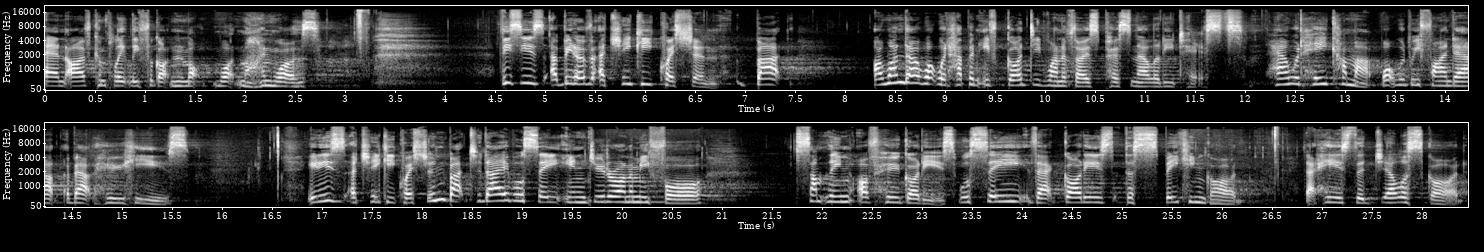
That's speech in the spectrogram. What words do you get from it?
and I've completely forgotten what mine was. This is a bit of a cheeky question, but I wonder what would happen if God did one of those personality tests. How would he come up? What would we find out about who he is? It is a cheeky question, but today we'll see in Deuteronomy 4 something of who God is. We'll see that God is the speaking God, that he is the jealous God,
